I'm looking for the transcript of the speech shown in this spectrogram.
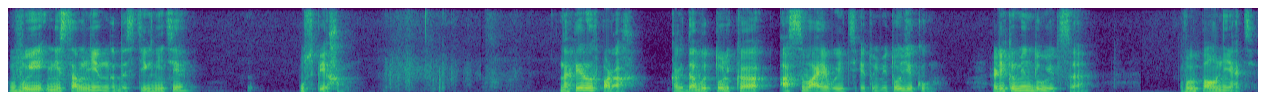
вы, несомненно, достигнете успеха. На первых порах, когда вы только осваиваете эту методику, рекомендуется выполнять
